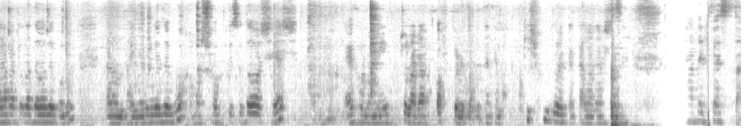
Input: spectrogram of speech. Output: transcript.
লাড়া টাড়া দেওয়া যাবে না, কারণ ভাঙে ভেঙে যাব। আমার সব কিছু দেওয়া শেষ। এখন আমি চোলাটা অফ করে দেবো। দেখেন কি সুন্দর একটা কালার আসছে। হাতের পেস্তা।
